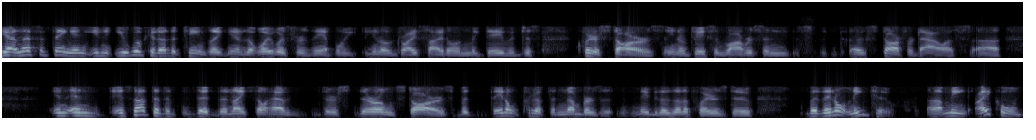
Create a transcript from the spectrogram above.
Yeah, and that's the thing. And you you look at other teams like you know the Oilers, for example. You know Draisaitl and McDavid just clear stars. You know Jason Robertson, a star for Dallas. Uh, and and it's not that the, the the Knights don't have their their own stars, but they don't put up the numbers that maybe those other players do but they don't need to. Uh, I mean, Eichel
